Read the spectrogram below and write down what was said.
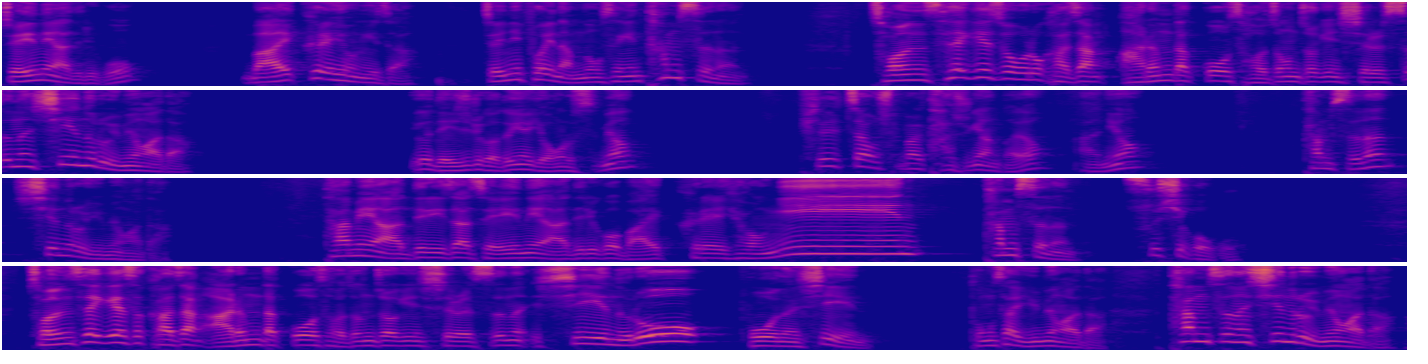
제인의 아들이고 마이클의 형이자 제니퍼의 남동생인 탐스는 전 세계적으로 가장 아름답고 서정적인 시를 쓰는 시인으로 유명하다. 이거 네 줄이거든요. 영어로 쓰면 필자 오신말 다 중요한가요? 아니요. 탐스는 시인으로 유명하다. 탐의 아들이자 제인의 아들이고 마이클의 형인 탐스는 수식어고 전 세계에서 가장 아름답고 서정적인 시를 쓰는 시인으로 보는 시인. 동사 유명하다. 탐스는 시인으로 유명하다.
